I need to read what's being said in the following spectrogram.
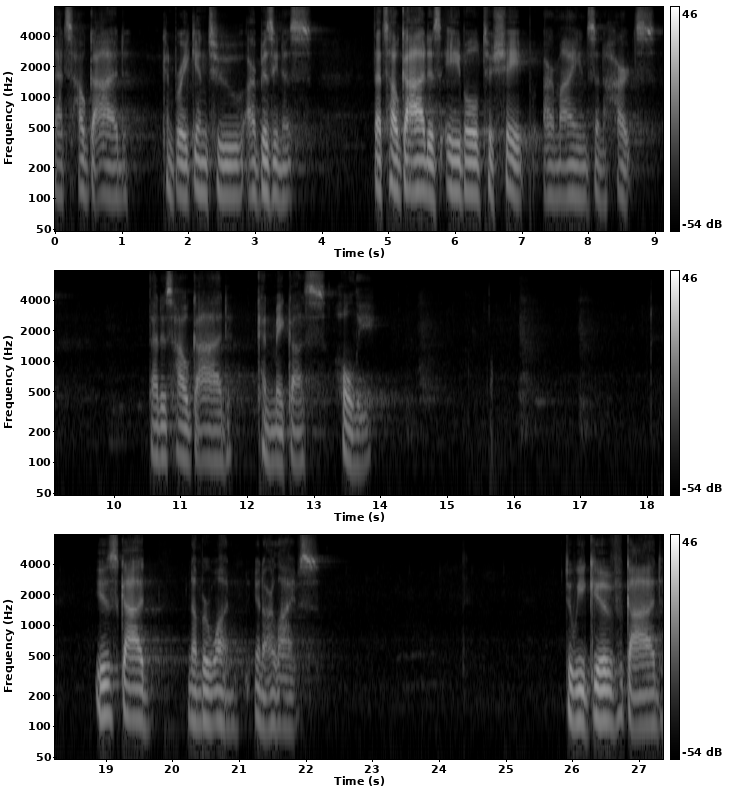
That's how God can break into our busyness. That's how God is able to shape our minds and hearts. That is how God can make us holy. Is God number one in our lives? Do we give God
